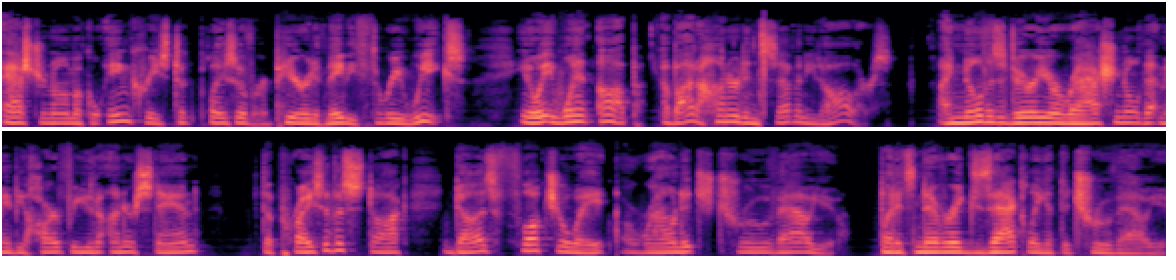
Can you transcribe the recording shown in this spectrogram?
astronomical increase took place over a period of maybe three weeks. You know, it went up about $170. I know that's very irrational. That may be hard for you to understand, the price of a stock does fluctuate around its true value, but it's never exactly at the true value.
